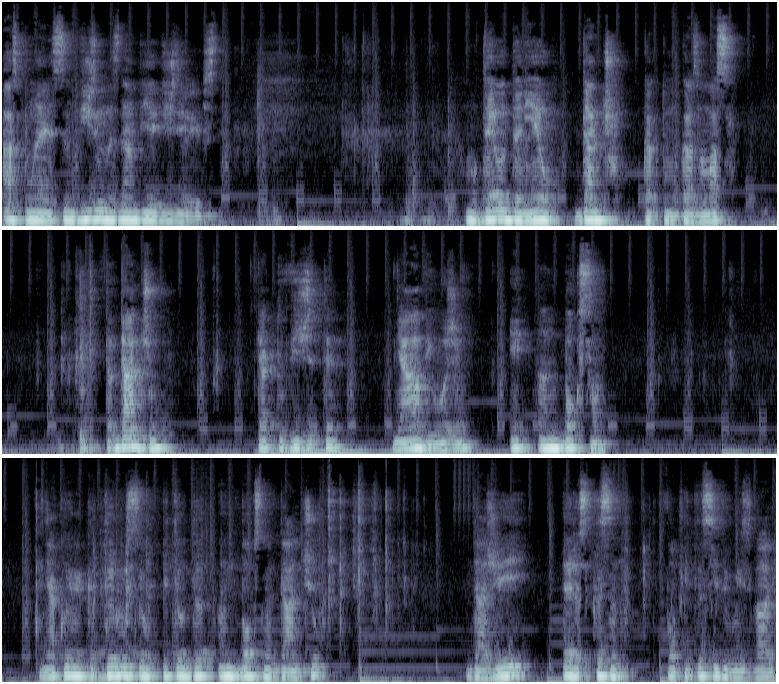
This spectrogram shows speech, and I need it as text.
аз поне не съм виждал, не знам вие виждали ли сте. Моделът Даниел, Данчо, както му казвам аз. Та Данчо, както виждате, няма ви лъжа, е анбоксван. Някой некадърно се е опитал да анбоксне Данчо. Даже и е разкъсан в опита си да го извади.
